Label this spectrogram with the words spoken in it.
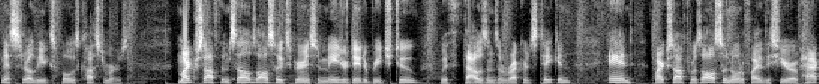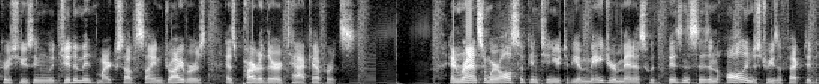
necessarily expose customers. Microsoft themselves also experienced a major data breach too, with thousands of records taken, and Microsoft was also notified this year of hackers using legitimate Microsoft signed drivers as part of their attack efforts. And ransomware also continued to be a major menace with businesses in all industries affected,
